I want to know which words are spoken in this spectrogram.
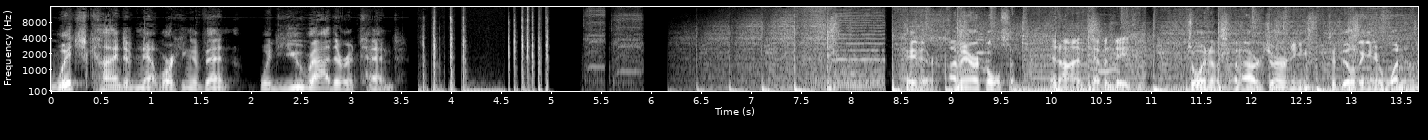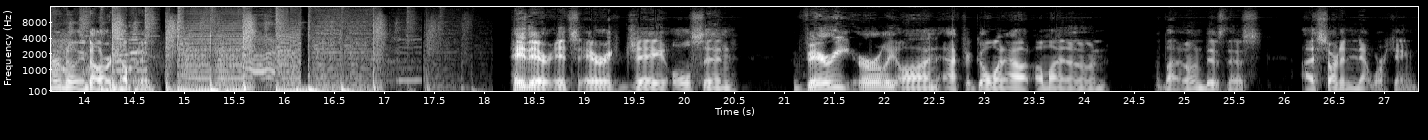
Which kind of networking event would you rather attend? Hey there, I'm Eric Olson. And I'm Kevin Daisy. Join us on our journey to building a $100 million company. Hey there, it's Eric J. Olson. Very early on, after going out on my own with my own business, I started networking.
